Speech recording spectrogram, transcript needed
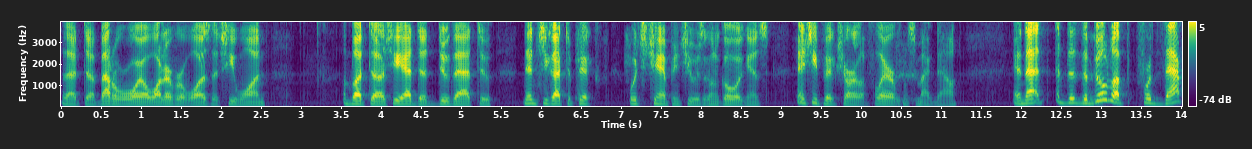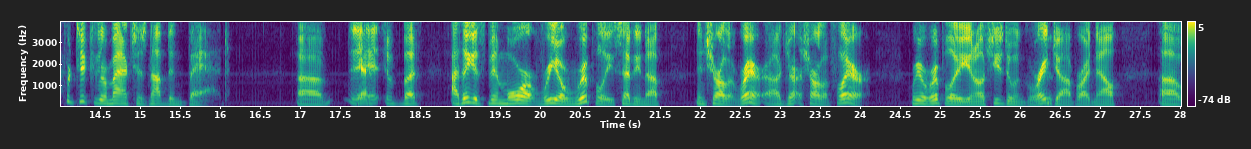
that uh, battle royal, whatever it was that she won, but uh, she had to do that to. Then she got to pick which champion she was going to go against, and she picked Charlotte Flair from SmackDown. And that the the build up for that particular match has not been bad, uh, Yeah. it- but I think it's been more Rhea Ripley setting up than Charlotte Rare, uh, Charlotte Flair. Rhea Ripley, you know, she's doing a great job right now uh,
